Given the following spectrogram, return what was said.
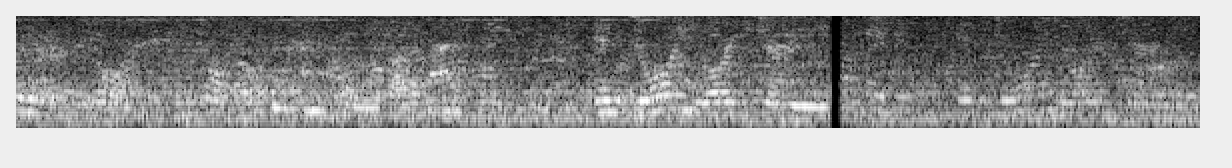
clear the doors, will open and close automatically. Enjoy your journey. Enjoy your journey.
